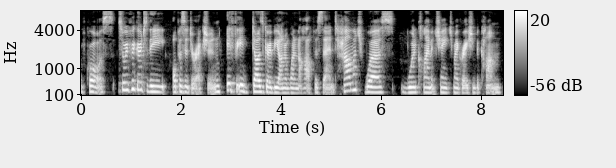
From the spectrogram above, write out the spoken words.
Of course. So, if we go to the opposite direction, if it does go beyond 1.5%, how much worse would climate change migration become?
